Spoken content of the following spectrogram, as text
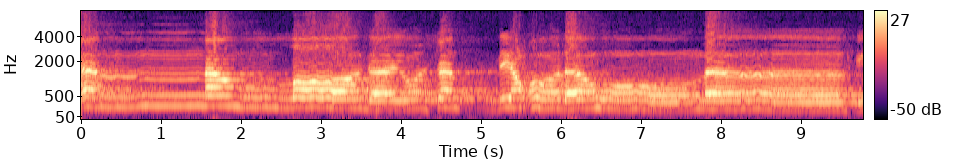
أن الله يسبح له من في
